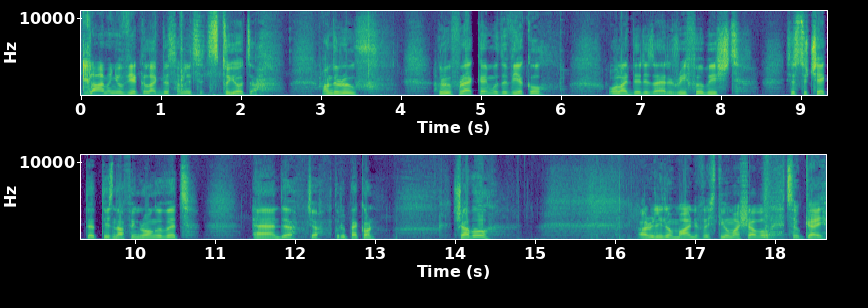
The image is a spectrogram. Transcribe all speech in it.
climb in your vehicle like this unless it's Toyota. On the roof. Roof rack came with the vehicle. All I did is I had it refurbished just to check that there's nothing wrong with it. And uh, yeah, put it back on shovel. I really don't mind if they steal my shovel. It's okay.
